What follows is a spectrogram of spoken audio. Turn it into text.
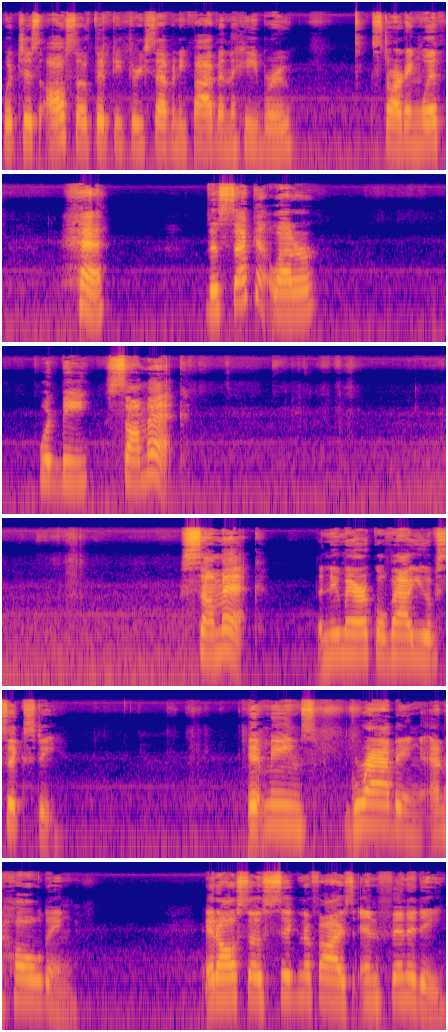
which is also 5375 in the Hebrew, starting with He, the second letter would be Samek. Samek, the numerical value of 60. It means grabbing and holding. It also signifies infinity,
